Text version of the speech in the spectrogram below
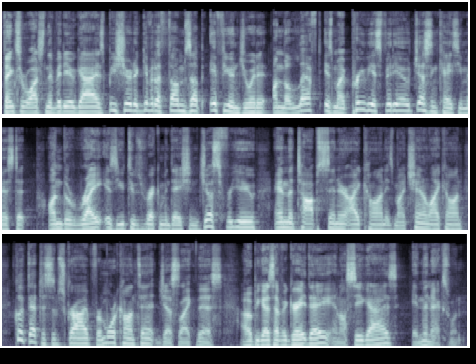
Thanks for watching the video guys. Be sure to give it a thumbs up if you enjoyed it. On the left is my previous video just in case you missed it. On the right is YouTube's recommendation just for you and the top center icon is my channel icon. Click that to subscribe for more content just like this. I hope you guys have a great day and I'll see you guys in the next one.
